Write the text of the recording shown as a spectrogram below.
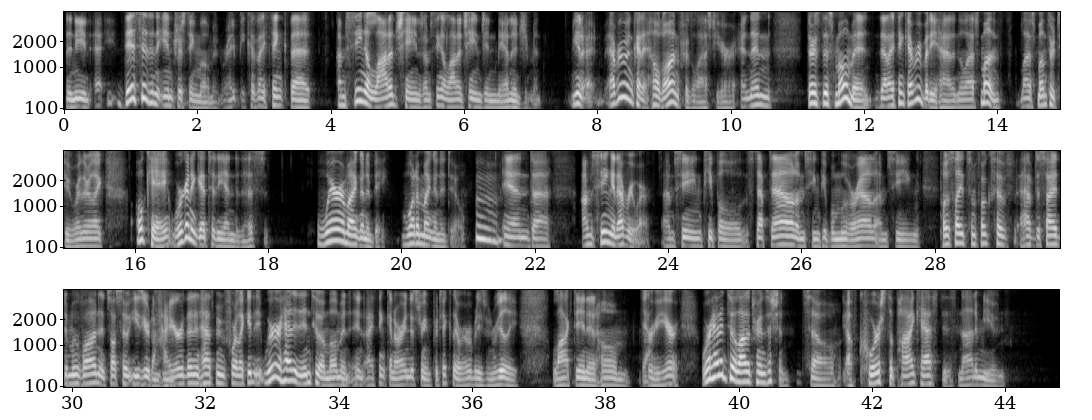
the need. Uh, this is an interesting moment right? Because i think that i'm seeing a lot of change. I'm seeing a lot of change in management. You know, everyone kind of held on for the last year. And then there's this moment that I think everybody had in the last month, last month or two, where they're like, okay, we're going to get to the end of this. Where am I going to be? What am I going to do? Mm. And uh, I'm seeing it everywhere. I'm seeing people step down. I'm seeing people move around. I'm seeing Postlight. Some folks have have decided to move on. It's also easier to hire than it has been before. Like it, it- we're headed into a moment, in I think in our industry in particular, where everybody's been really locked in at home for a year. We're headed to a lot of transition. So of course, the podcast is not immune.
